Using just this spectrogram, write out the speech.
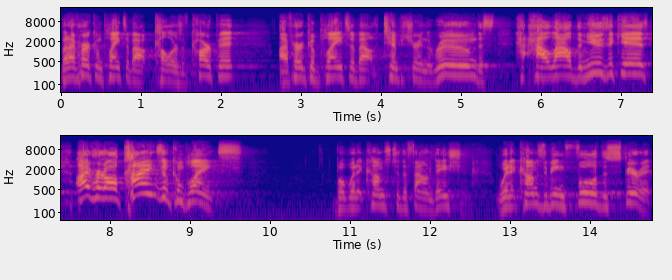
But I've heard complaints about colors of carpet. I've heard complaints about the temperature in the room, how loud the music is. I've heard all kinds of complaints. But when it comes to the foundation, when it comes to being full of the Spirit,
